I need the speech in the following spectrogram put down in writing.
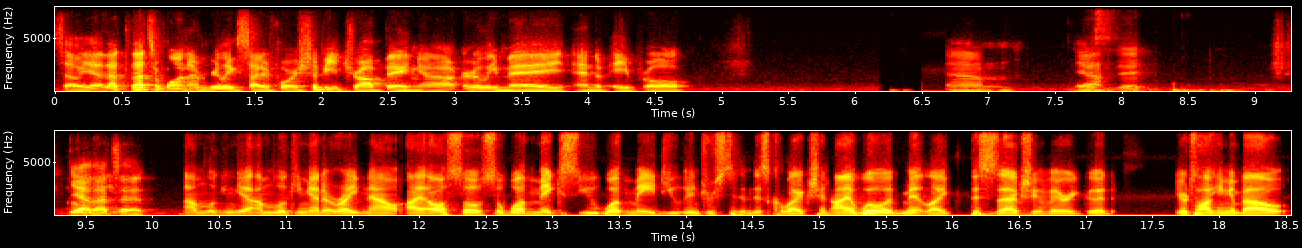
so yeah, that's that's one I'm really excited for. It should be dropping uh, early May, end of April. Um, yeah. This is it. Yeah, that's it. I'm looking at I'm looking at it right now. I also so what makes you what made you interested in this collection? I will admit like this is actually a very good. You're talking about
